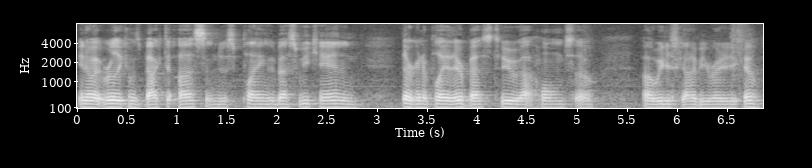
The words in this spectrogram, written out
you know it really comes back to us and just playing the best we can, and they're going to play their best too at home. So uh, we just got to be ready to go.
